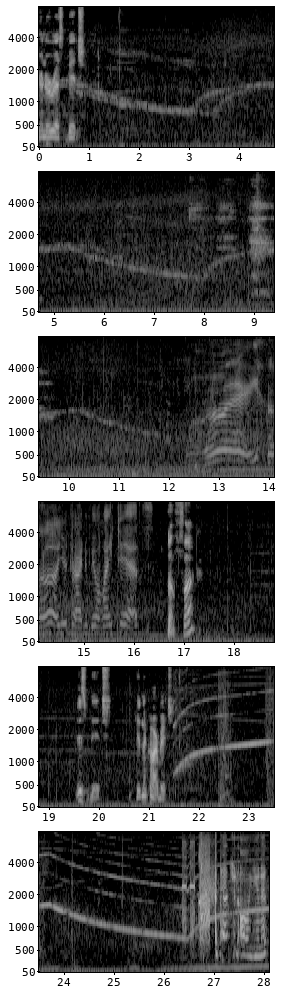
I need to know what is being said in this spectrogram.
You're under arrest, bitch. Hey, oh, you're trying to feel my tits. The fuck? This bitch. Get in the car, bitch. Attention all units.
